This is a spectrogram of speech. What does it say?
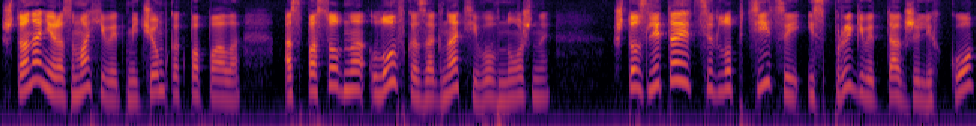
Что она не размахивает мечом, как попало, а способна ловко загнать его в ножны. что взлетает седло птицей и спрыгивает так же легко,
